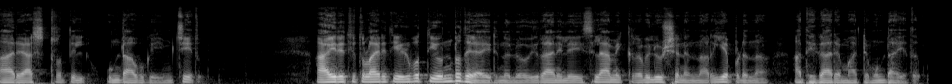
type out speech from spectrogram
ആ രാഷ്ട്രത്തിൽ ഉണ്ടാവുകയും ചെയ്തു. ആയിരത്തി തൊള്ളായിരത്തി എഴുപത്തി ഒൻപതിലായിരുന്നല്ലോ ഇറാനിലെ ഇസ്ലാമിക് റവല്യൂഷൻ എന്നറിയപ്പെടുന്ന അധികാരമാറ്റമുണ്ടായത്.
